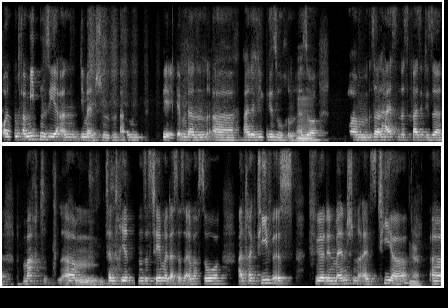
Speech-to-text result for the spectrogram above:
und vermieten sie an die Menschen, ähm, die eben dann äh, eine Liege suchen. Also mhm ähm, soll heißen, dass quasi diese machtzentrierten ähm, Systeme, dass das einfach so attraktiv ist für den Menschen als Tier. Ja. Äh,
